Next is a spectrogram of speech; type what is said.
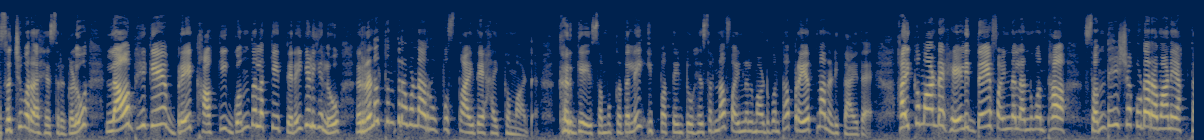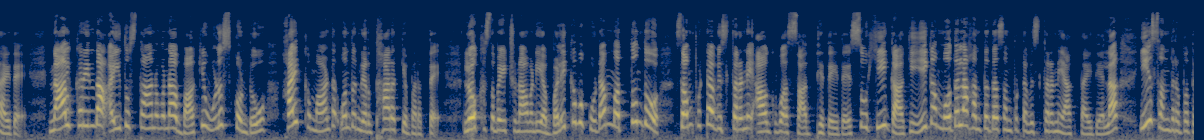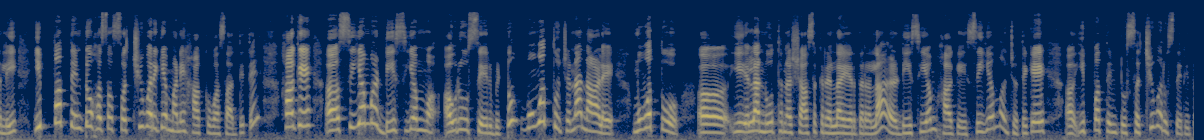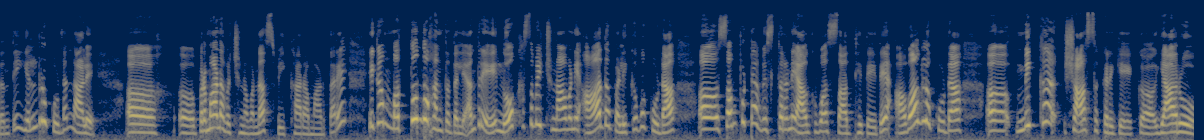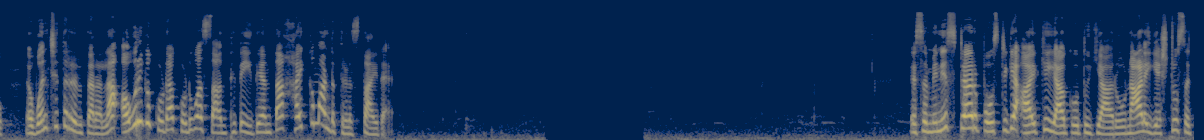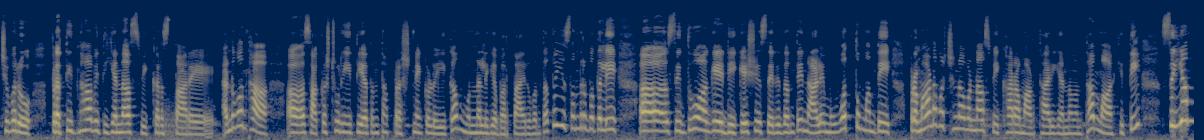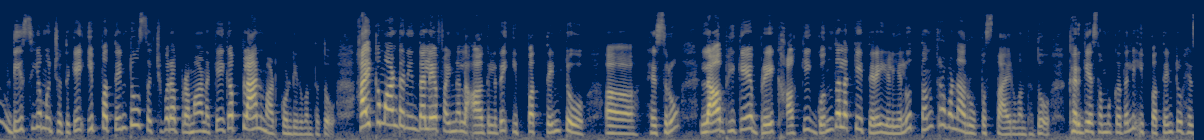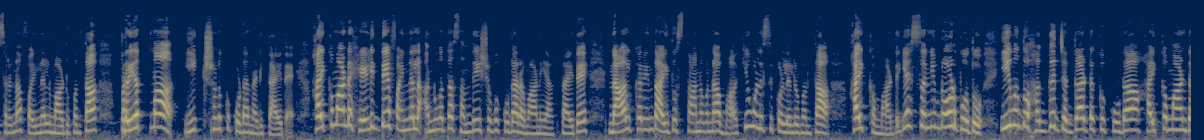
ಸಚಿವರ ಹೆಸರುಗಳು, ಲಾಭಿಗೆ ಬ್ರೇಕ್ ಹಾಕಿ ಗೊಂದಲಕ್ಕೆ ತೆರೆಗೆಳೆಯಲು ರಣತಂತ್ರವನ್ನ ರೂಪಿಸ್ತಾ ಇದೆ ಹೈಕಮಾಂಡ್. ಖರ್ಗೆ ಸಮ್ಮುಖದಲ್ಲಿ ಇಪ್ಪತ್ತೆಂಟು ಹೆಸರನ್ನ ಫೈನಲ್ ಮಾಡುವಂತಹ ಪ್ರಯತ್ನ ನಡೀತಾ ಇದೆ. ಹೈಕಮಾಂಡ್ ಹೇಳಿದ್ದೇ ಫೈನಲ್ ಅನ್ನುವಂತಹ ಸಂದೇಶ ಕೂಡ ರವಾನೆ ಆಗ್ತಾ ಇದೆ. ನಾಲ್ಕರಿಂದ ಐದು ಸ್ಥಾನವನ್ನ ಬಾಕಿ ಉಳಿಸಿಕೊಂಡು ಹೈಕಮಾಂಡ್ ಒಂದು ನಿರ್ಧಾರಕ್ಕೆ ಬರುತ್ತೆ. ಲೋಕಸಭೆ ಚುನಾವಣೆಯ ಬಳಿಕವೂ ಕೂಡ ಮತ್ತೊಂದು ಸಂಪುಟ ವಿಸ್ತರಣೆ ಆಗುವ ಸಾಧ್ಯತೆ ಇದೆ. ಸೊ ಹೀಗಾಗಿ ಈಗ ಮೊದಲ ಹಂತದ ಸಂಪುಟ ವಿಸ್ತರಣೆ ಆಗ್ತಾ ಇದೆಯಲ್ಲ, ಈ ಸಂದರ್ಭದಲ್ಲಿ ಇಪ್ಪತ್ತೆಂಟು ಹೊಸ ಸಚಿವರಿಗೆ ಮಣೆ ಹಾಕುವ ಸಾಧ್ಯತೆ. ಹಾಗೆ ಸಿಎಂ, ಡಿಸಿಎಂ ಅವರು ಸೇರಿಬಿಟ್ಟು ಮೂವತ್ತು ಜನ ನಾಳೆ, ಮೂವತ್ತು ಈ ಎಲ್ಲ ನೂತನ ಶಾಸಕರೆಲ್ಲ ಇರ್ತಾರಲ್ಲ ಡಿಸಿಎಂ ಹಾಗೆ ಸಿಎಂ ಜೊತೆಗೆ ಇಪ್ಪತ್ತೆಂಟು ಸಚಿವರು ಸೇರಿದಂತೆ ಎಲ್ಲರೂ ಕೂಡ ನಾಳೆ ಪ್ರಮಾಣ ವಚನವನ್ನ ಸ್ವೀಕಾರ ಮಾಡ್ತಾರೆ. ಈಗ ಮತ್ತೊಂದು ಹಂತದಲ್ಲಿ, ಅಂದ್ರೆ ಲೋಕಸಭೆ ಚುನಾವಣೆ ಆದ ಬಳಿಕವೂ ಕೂಡ ಸಂಪುಟ ವಿಸ್ತರಣೆ ಆಗುವ ಸಾಧ್ಯತೆ ಇದೆ. ಅವಾಗಲೂ ಕೂಡ ಮಿಕ್ಕ ಶಾಸಕರಿಗೆ ಯಾರು ವಂಚಿತರಿರ್ತಾರಲ್ಲ, ಅವರಿಗೂ ಕೂಡ ಕೊಡುವ ಸಾಧ್ಯತೆ ಇದೆ ಅಂತ ಹೈಕಮಾಂಡ್ ತಿಳಿಸ್ತಾ ಇದೆ. ಎಸ್ ಮಿನಿಸ್ಟರ್ ಪೋಸ್ಟ್ಗೆ ಆಯ್ಕೆಯಾಗೋದು ಯಾರು? ನಾಳೆ ಎಷ್ಟು ಸಚಿವರು ಪ್ರತಿಜ್ಞಾವಿಧಿಯನ್ನ ಸ್ವೀಕರಿಸ್ತಾರೆ? ಅನ್ನುವಂತಹ ಸಾಕಷ್ಟು ರೀತಿಯಾದಂತಹ ಪ್ರಶ್ನೆಗಳು ಈಗ ಮುನ್ನೆಲೆಗೆ ಬರ್ತಾ ಇರುವಂತದ್ದು ಈ ಸಂದರ್ಭದಲ್ಲಿ ಸಿದ್ದು ಹಾಗೆ ಡಿಕೆಶಿ ಸೇರಿದಂತೆ ನಾಳೆ ಮೂವತ್ತು ಮಂದಿ ಪ್ರಮಾಣ ವಚನವನ್ನ ಸ್ವೀಕಾರ ಮಾಡ್ತಾರೆ ಅನ್ನುವಂತಹ ಮಾಹಿತಿ ಸಿಎಂ ಡಿಸಿಎಂ ಜೊತೆಗೆ ಇಪ್ಪತ್ತೆಂಟು ಸಚಿವರ ಪ್ರಮಾಣಕ್ಕೆ ಈಗ ಪ್ಲಾನ್ ಮಾಡ್ಕೊಂಡಿರುವಂತದ್ದು ಹೈಕಮಾಂಡ್ನಿಂದಲೇ ಫೈನಲ್ ಆಗಲಿದೆ ಇಪ್ಪತ್ತೆಂಟು ಹೆಸರು. ಲಾಭಿಗೆ ಬ್ರೇಕ್ ಹಾಕಿ ಗೊಂದಲಕ್ಕೆ ತೆರೆ ಎಳೆಯಲು ತಂತ್ರವನ್ನ ರೂಪಿಸ್ತಾ ಇರುವಂತದ್ದು ಖರ್ಗೆ ಸಮ್ಮುಖದಲ್ಲಿ ಇಪ್ಪತ್ತೆಂಟು ಹೆಸರನ್ನ ಫೈನಲ್ ಮಾಡುವಂತ ಪ್ರಯತ್ನ ಈ ಕ್ಷಣಕ್ಕೂ ಕೂಡ ನಡೀತಾ ಇದೆ. ಹೈಕಮಾಂಡ್ ಹೇಳಿದ್ದೇ ಫೈನಲ್ ಅನ್ನುವಂತ ಸಂದೇಶವೂ ಕೂಡ ರವಾನೆಯಾಗ್ತಾ ಇದೆ. ನಾಲ್ಕರಿಂದ ಐದು ಸ್ಥಾನವನ್ನ ಬಾಕಿ ಉಳಿಸಿಕೊಳ್ಳಿರುವಂತ ಹೈಕಮಾಂಡ್. ಎಸ್ ನೀವು ನೋಡಬಹುದು ಈ ಒಂದು ಹಗ್ಗ ಜಗ್ಗಾಟಕ್ಕೂ ಕೂಡ ಹೈಕಮಾಂಡ್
